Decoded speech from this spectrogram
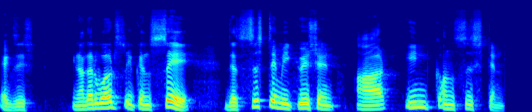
exists. In other words, you can say the system equation are inconsistent.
